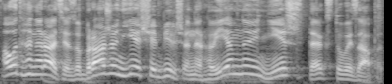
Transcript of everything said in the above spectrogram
А от генерація зображень є ще більш енергоємною, ніж текстовий запит.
